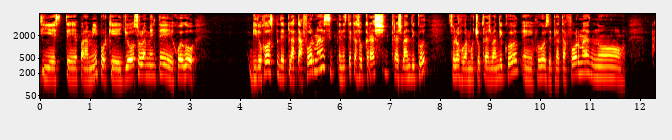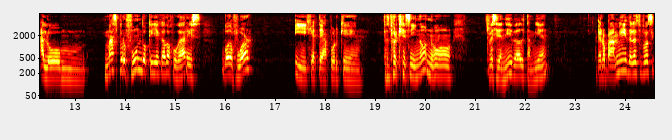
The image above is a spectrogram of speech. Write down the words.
y este, para mí, porque yo solamente juego videojuegos de plataformas, en este caso Crash, Crash Bandicoot. Suelo jugar mucho Crash Bandicoot, eh, juegos de plataformas, no a lo más profundo que he llegado a jugar es God of War y GTA porque pues porque si no no Resident Evil también. Pero para mí The Last of Us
